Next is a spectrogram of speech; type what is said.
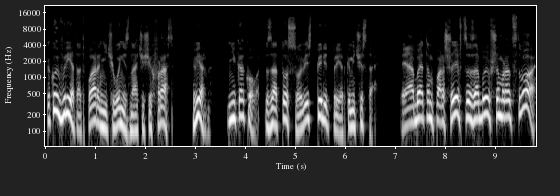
Какой вред от пары ничего не значащих фраз? Верно, никакого, зато совесть перед предками чиста. «Ты об этом паршивце, забывшем родство?»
